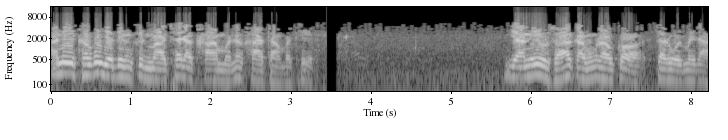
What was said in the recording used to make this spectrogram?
อันนี้เขาก็จะดึงขึ้นมาใช้ราคาเหมือนราคาต่างประเทศ อย่างนี้อุตสาหกรรมของเราก็จะรวยไม่ได้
